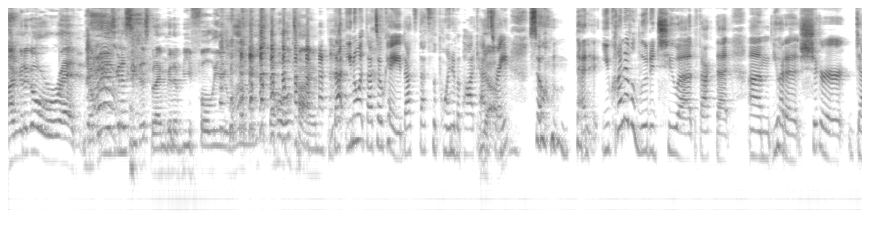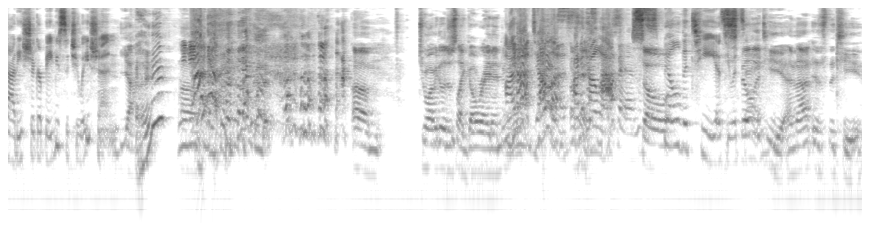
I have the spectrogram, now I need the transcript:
I'm gonna go red. Nobody is gonna see this, but I'm gonna be fully rouged the whole time. that you know what that's okay that's that's the point of a podcast Yeah. right so bennett you kind of alluded to uh, the fact that um, you had a sugar daddy sugar baby situation Yeah. We need Uh, um, do you want me to just like go right into I it? don't tell yes. us. How did Okay. this happen? So spill the tea as you would spill say Spill the tea, and that is the tea.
